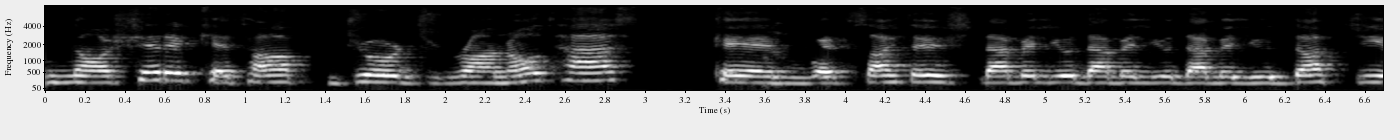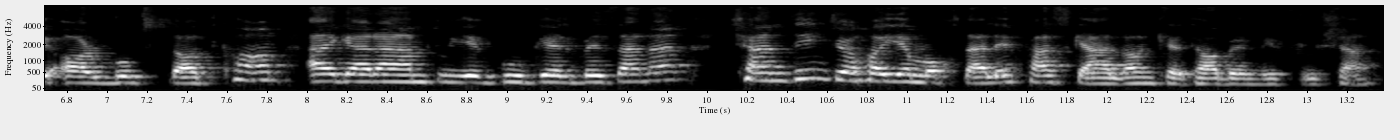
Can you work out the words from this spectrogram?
ناشر کتاب جورج رانالد هست که وبسایتش www.grbooks.com اگرم توی گوگل بزنن چندین جاهای مختلف هست که الان کتاب میفروشن.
